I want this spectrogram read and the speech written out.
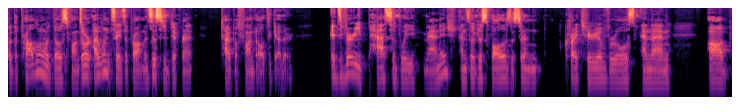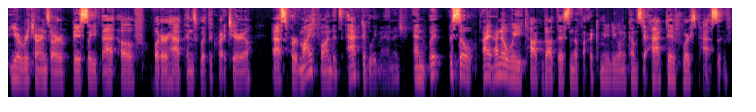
But the problem with those funds, or I wouldn't say it's a problem, it's just a different type of fund altogether it's very passively managed. And so it just follows a certain criteria of rules. And then uh, your returns are basically that of whatever happens with the criteria. As for my fund, it's actively managed. And so I, I know we talk about this in the fire community when it comes to active versus passive,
